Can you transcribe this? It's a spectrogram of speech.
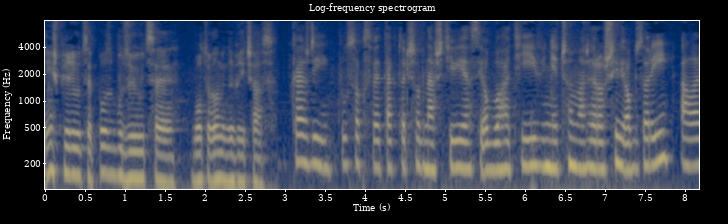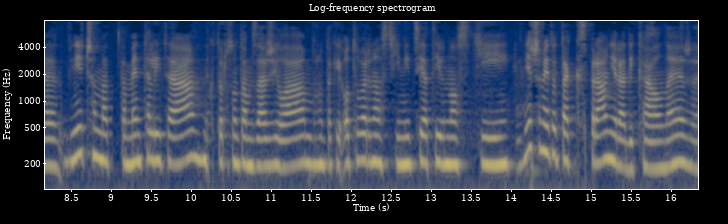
inšpirujúce, povzbudzujúce, bol to veľmi dobrý čas každý kúsok sveta, ktorý človek navštíví, asi obohatí v niečom že rozšíri obzory, ale v niečom má tá mentalita, ktorú som tam zažila, možno takej otvorenosti, iniciatívnosti. V niečom je to tak správne radikálne, že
